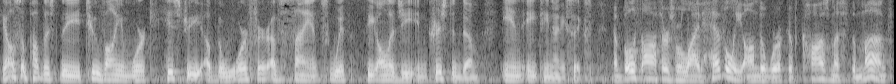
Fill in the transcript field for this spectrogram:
He also published the two volume work History of the Warfare of Science with Theology in Christendom in 1896. Now, both authors relied heavily on the work of Cosmas the monk,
